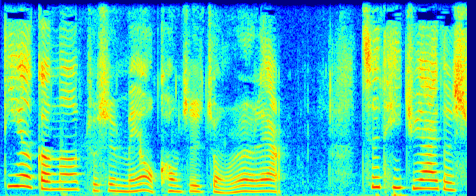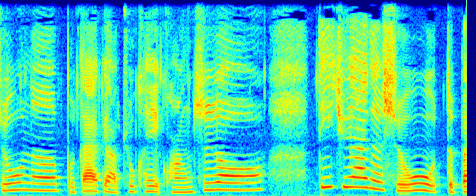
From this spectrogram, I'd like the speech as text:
第二个呢，就是没有控制总热量，吃 TGI 的食物呢，不代表就可以狂吃哦。低 GI 的食物的不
